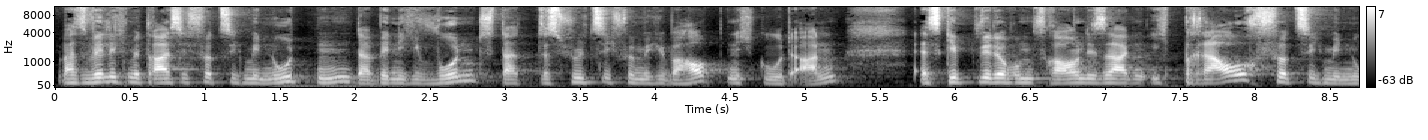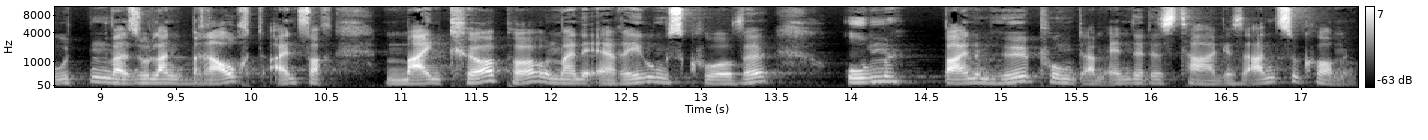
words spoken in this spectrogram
was will ich mit 30, 40 Minuten? Da bin ich wund, das fühlt sich für mich überhaupt nicht gut an. Es gibt wiederum Frauen, die sagen, ich brauche 40 Minuten, weil so lang braucht einfach mein Körper und meine Erregungskurve, um bei einem Höhepunkt am Ende des Tages anzukommen.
